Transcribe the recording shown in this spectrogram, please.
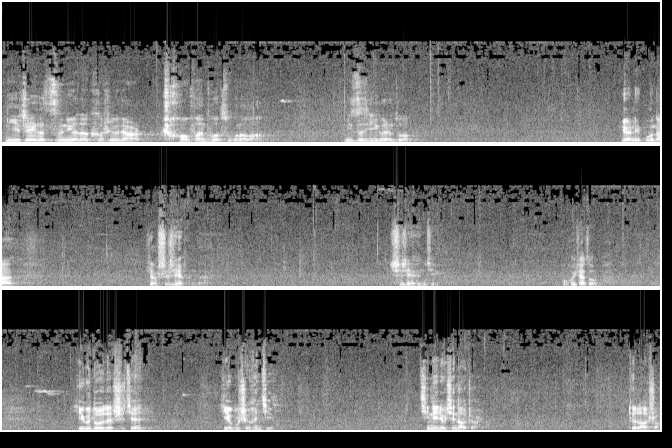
你这个自虐的可是有点超凡脱俗了吧？你自己一个人做？原理不难，要实现很难。时间很紧，我回家做吧。一个多月的时间，也不是很紧。今天就先到这儿。对了，阿爽，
